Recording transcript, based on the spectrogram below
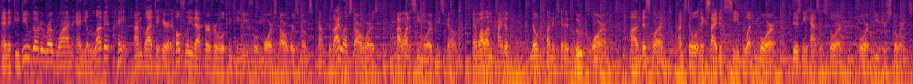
And if you do go to Rogue One and you love it, hey, I'm glad to hear it. Hopefully that fervor will continue for more Star Wars films to come because I love Star Wars. I want to see more of these films. And while I'm kind of, no pun intended, lukewarm, on this one, I'm still excited to what more Disney has in store for future stories.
